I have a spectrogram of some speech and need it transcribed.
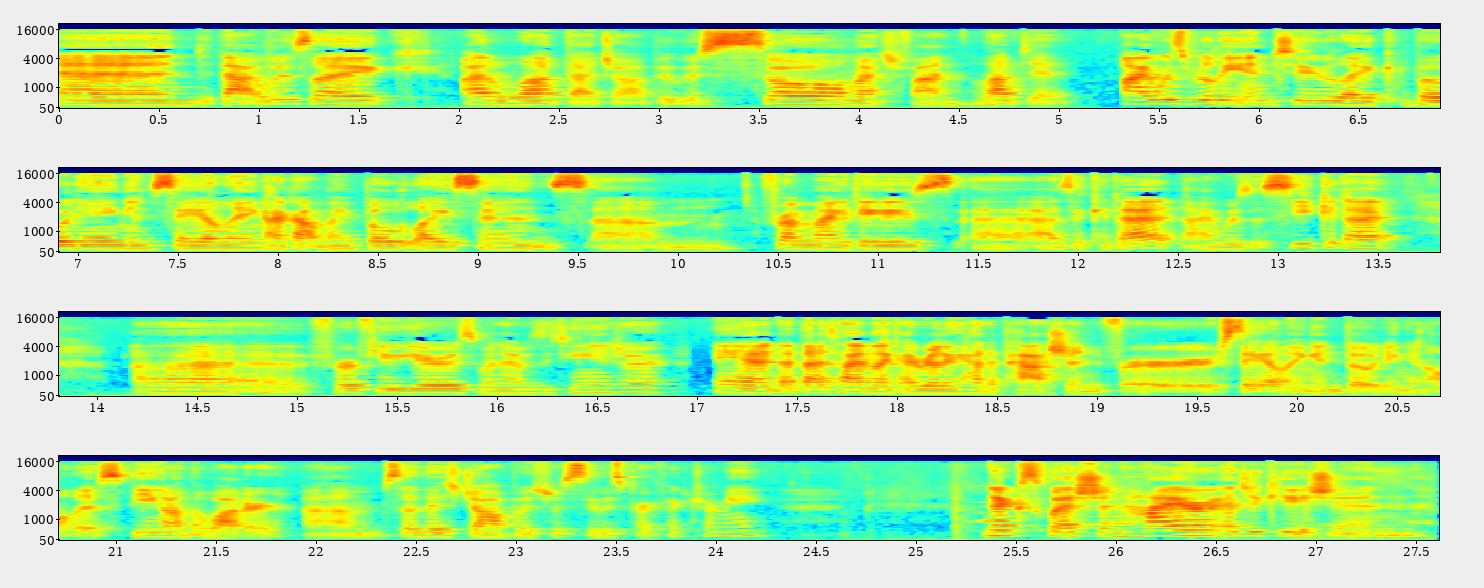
And that was like, I loved that job. It was so much fun. Loved it. I was really into like boating and sailing. I got my boat license um, from my days uh, as a cadet. I was a sea cadet uh, for a few years when I was a teenager. And at that time, like I really had a passion for sailing and boating and all this, being on the water. Um, so this job was just, it was perfect for me. Next question, higher education.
